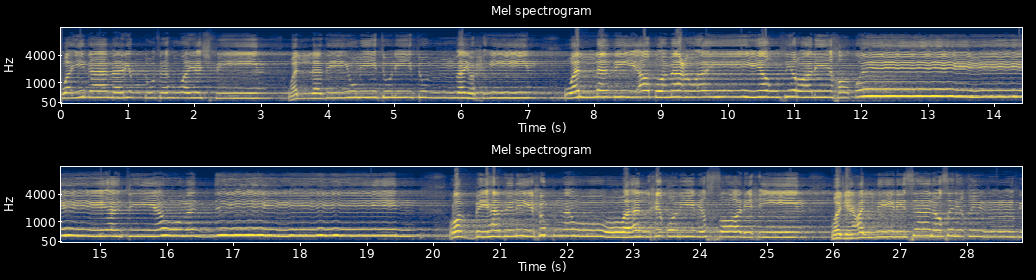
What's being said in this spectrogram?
وإذا مرضت فهو يشفين. والذي يميتني ثم يحيين. والذي أطمع أن يغفر لي خطيئتي يوم الدين. رب هب لي حكما وألحقني بالصالحين. واجعل لي لسان صدق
